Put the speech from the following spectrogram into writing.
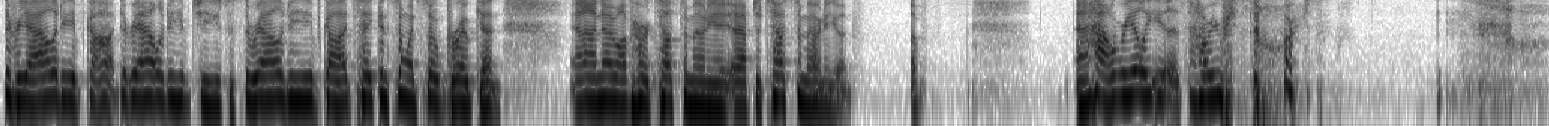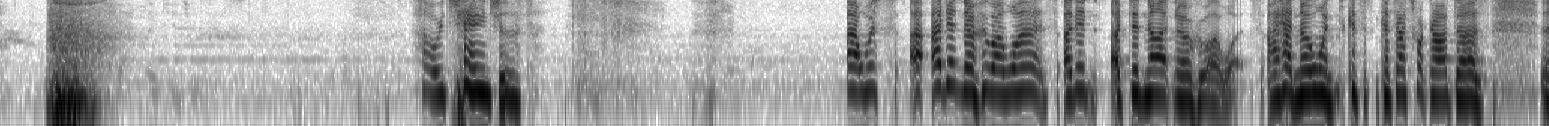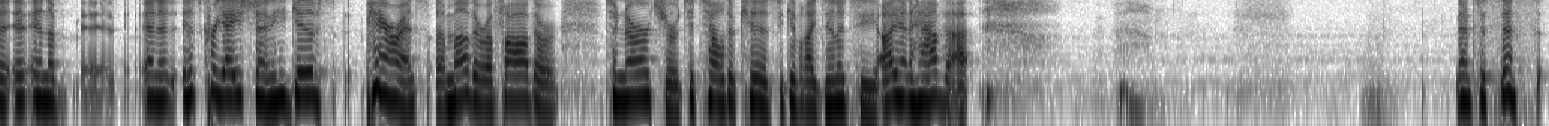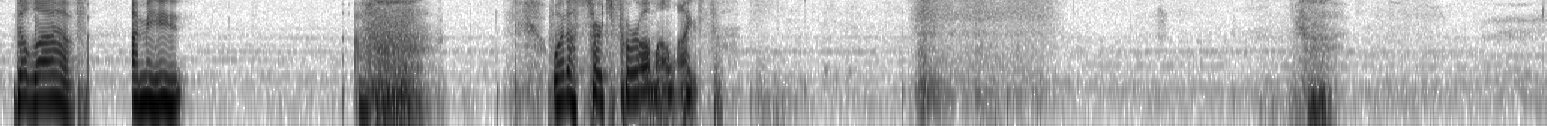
the reality of God, the reality of Jesus, the reality of God taking someone so broken. And I know I've heard testimony after testimony of, of and how it really is, how he restores. how he changes. I was I, I, didn't know who I was. I didn't I did not know who I was. I had no one because that's what God does uh, in the in His creation. He gives parents a mother, a father, to nurture, to tell their kids, to give identity. I didn't have that. And to sense the love, I mean, what I searched for all my life.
